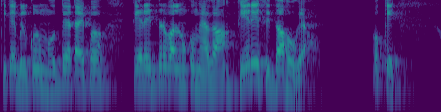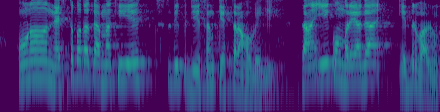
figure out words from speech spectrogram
ਠੀਕ ਹੈ, ਬਿਲਕੁਲ ਮੁੱਦੇ ਟਾਈਪ ਫਿਰ ਇੱਧਰ ਵੱਲ ਨੂੰ ਘੁੰਮਿਆਗਾ ਫਿਰ ਇਹ ਸਿੱਧਾ ਹੋ ਗਿਆ। ਓਕੇ, ਹੁਣ ਨੈਕਸਟ ਪਤਾ ਕਰਨਾ ਕਿ ਇਸ ਦੀ ਪੋਜੀਸ਼ਨ ਕਿਸ ਤਰ੍ਹਾਂ ਹੋਵੇਗੀ। ਤਾਂ ਇਹ ਘੁੰਮ ਰਿਹਾਗਾ ਇੱਧਰ ਵੱਲ ਨੂੰ,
